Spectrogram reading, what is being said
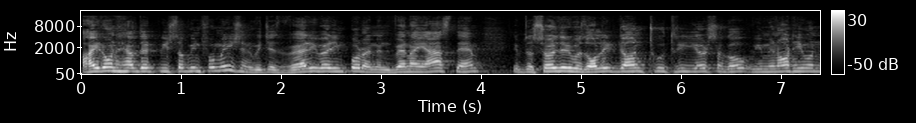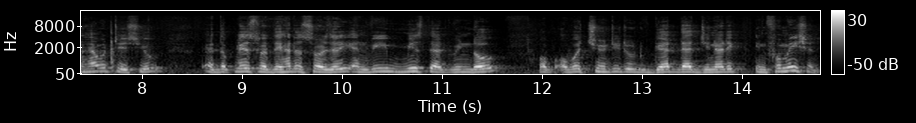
I do not have that piece of information which is very very important and when I ask them if the surgery was already done 2 3 years ago we may not even have a tissue at the place where they had a surgery and we miss that window of opportunity to get that genetic information.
